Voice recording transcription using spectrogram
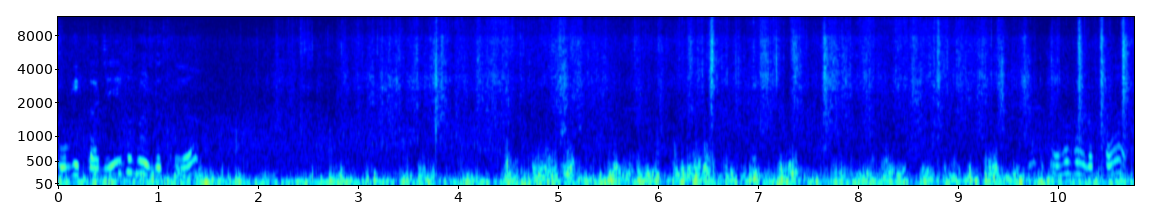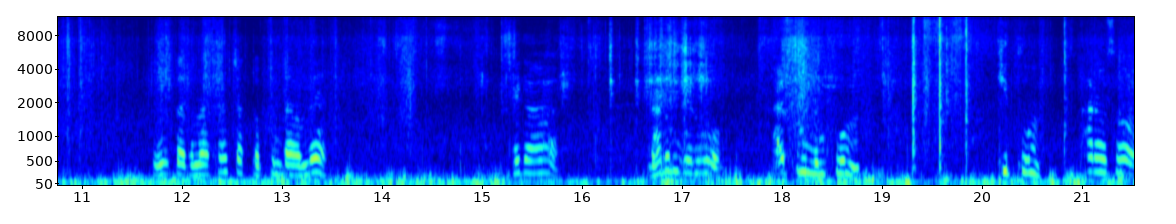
여기까지 흙을 넣고요. 이렇게 흙을 넣고요. 여기까지만 살짝 덮은 다음에 제가 나름대로 발품 능품 기품 팔아서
